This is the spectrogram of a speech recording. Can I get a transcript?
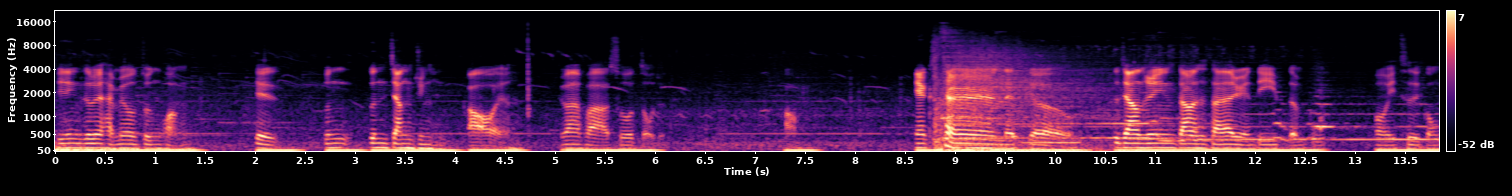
毕竟这边还没有尊皇，而且尊尊将军很高哎，没办法说走就。好，next turn，let's go。这将军当然是待在原地等补某一次攻，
